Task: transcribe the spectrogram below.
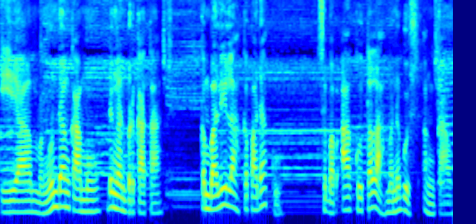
Ia mengundang kamu dengan berkata, Kembalilah kepadaku, sebab aku telah menebus engkau.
